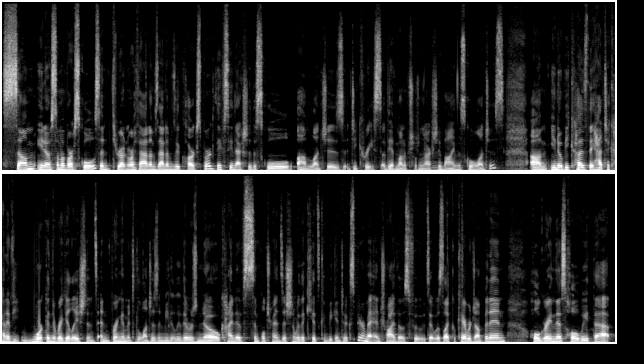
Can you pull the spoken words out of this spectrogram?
some, you know, some of our schools and throughout North Adams, Adams, and Clarksburg, they've seen actually the school um, lunches decrease. Of the amount of children actually buying the school lunches, um, you know, because they had to kind of work in the regulations and bring them into the lunches immediately. There was no kind of simple transition where the kids could begin to experiment and try those foods. It was like, okay, we're jumping in, whole grain this, whole wheat that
